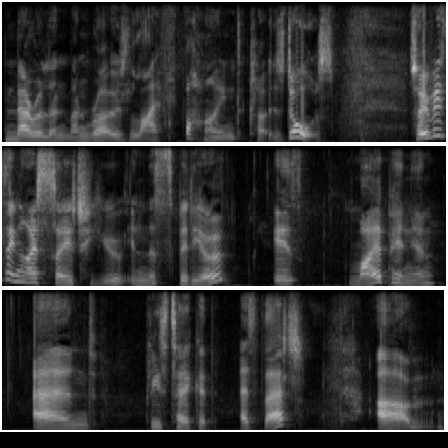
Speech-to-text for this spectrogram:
Marilyn Monroe's life behind closed doors. So everything I say to you in this video is my opinion and please take it as that. Um,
